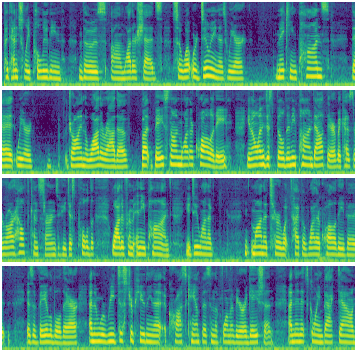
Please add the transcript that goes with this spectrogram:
potentially polluting those um, watersheds. So what we're doing is we are making ponds that we are drawing the water out of, but based on water quality. You don't want to just build any pond out there because there are health concerns if you just pull the water from any pond. You do want to monitor what type of water quality that is available there, and then we're redistributing it across campus in the form of irrigation, and then it's going back down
